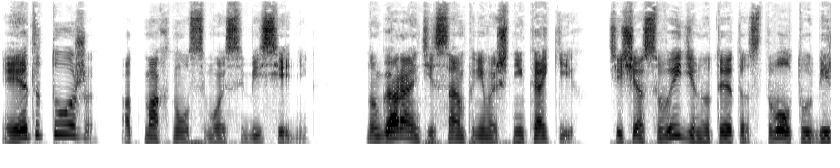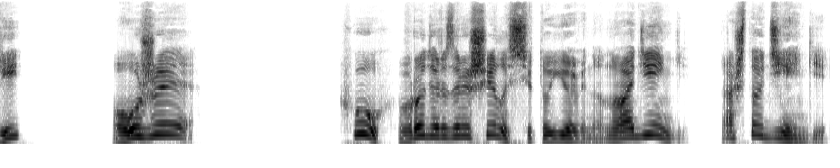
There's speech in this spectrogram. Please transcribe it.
И это тоже, отмахнулся мой собеседник. Но гарантий, сам понимаешь, никаких. Сейчас выйдем, но ты это, ствол-то убери. Уже, Фух, вроде разрешилась Ситуевина, ну а деньги? А что деньги?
